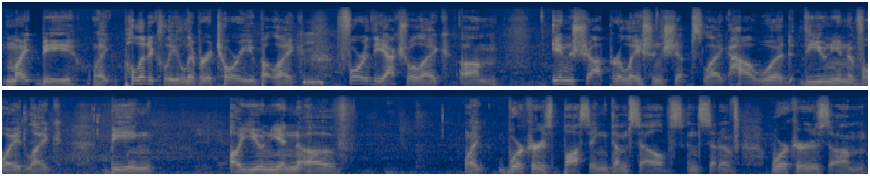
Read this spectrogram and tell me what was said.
might be like politically liberatory but like for the actual like um in shop relationships like how would the union avoid like being a union of like workers bossing themselves instead of workers um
